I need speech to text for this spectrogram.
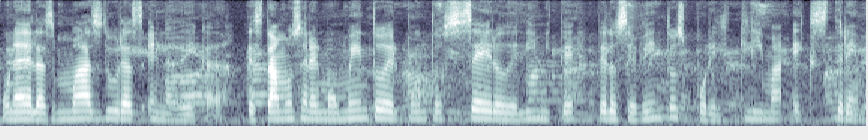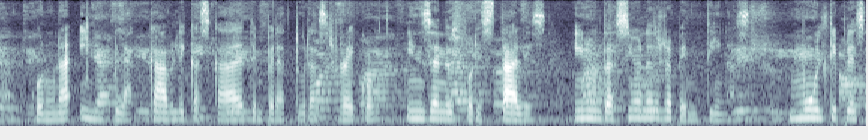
una de las más duras en la década. Estamos en el momento del punto cero del límite de los eventos por el clima extremo, con una implacable cascada de temperaturas récord, incendios forestales, inundaciones repentinas, múltiples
